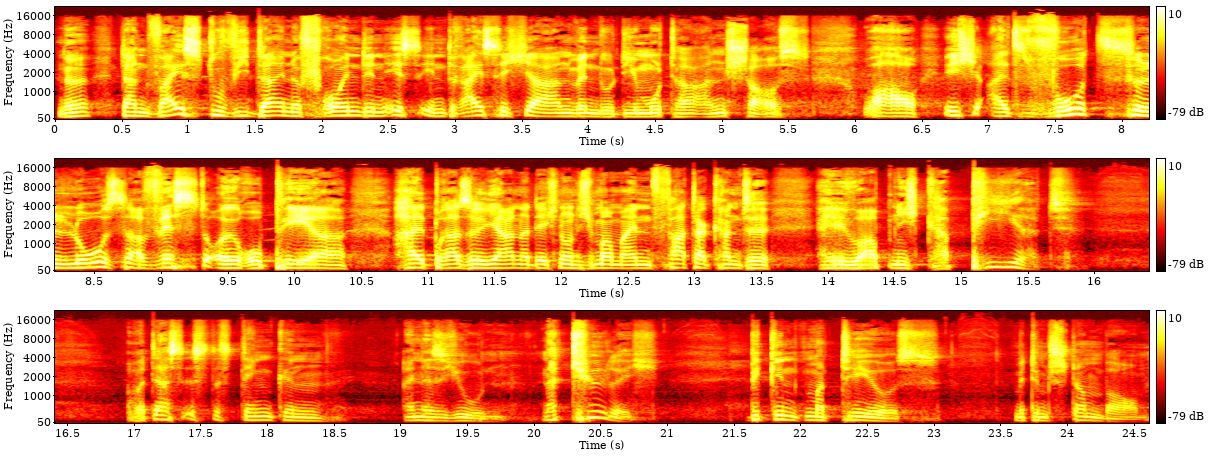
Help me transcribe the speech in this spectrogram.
Ne? Dann weißt du, wie deine Freundin ist in 30 Jahren, wenn du die Mutter anschaust. Wow, ich als wurzelloser Westeuropäer, halb Brasilianer, der ich noch nicht mal meinen Vater kannte, hätte überhaupt nicht kapiert. Aber das ist das Denken eines Juden. Natürlich beginnt Matthäus mit dem Stammbaum.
